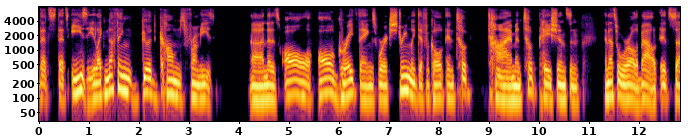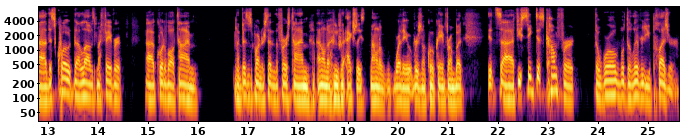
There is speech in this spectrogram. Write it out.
that's that's easy. Like nothing good comes from easy uh, and that it's all all great things were extremely difficult and took time and took patience and and that's what we're all about. It's uh, this quote that I love is my favorite uh, quote of all time. My business partner said it the first time. I don't know who actually. I don't know where the original quote came from, but it's uh, if you seek discomfort, the world will deliver you pleasure.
